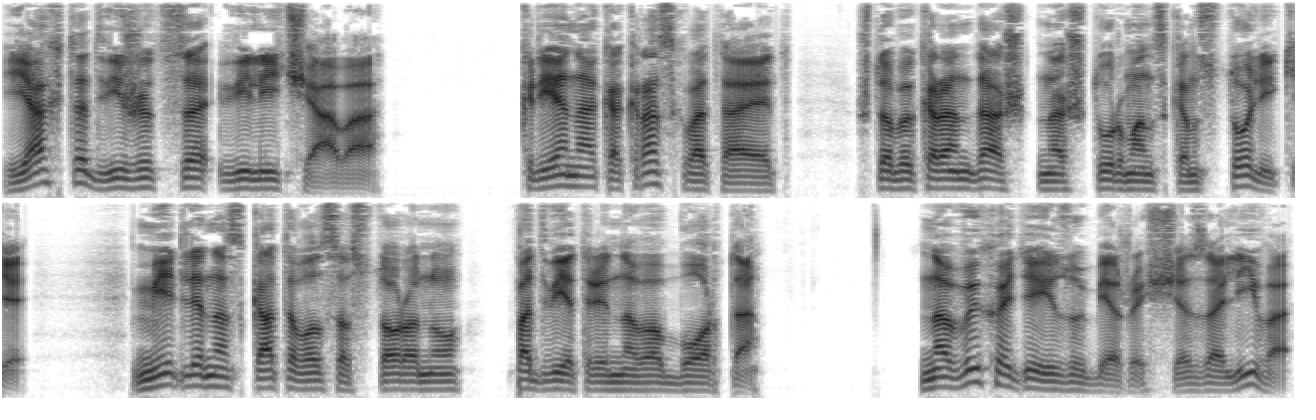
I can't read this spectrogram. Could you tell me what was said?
Яхта движется величаво. Крена как раз хватает, чтобы карандаш на штурманском столике медленно скатывался в сторону подветренного борта. На выходе из убежища залива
